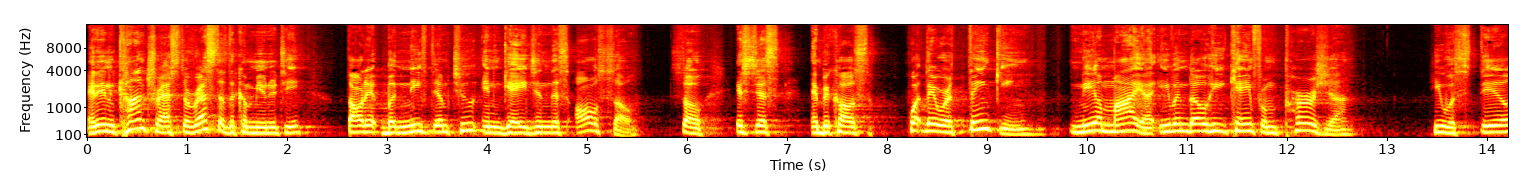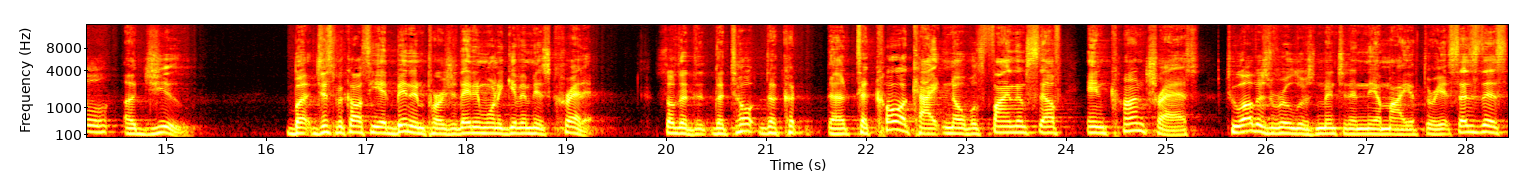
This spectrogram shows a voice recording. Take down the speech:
And in contrast, the rest of the community thought it beneath them to engage in this also. So it's just, and because what they were thinking, Nehemiah, even though he came from Persia, he was still a Jew. But just because he had been in Persia, they didn't want to give him his credit. So the, the, the, the, the Tekoakite nobles find themselves in contrast to others rulers mentioned in Nehemiah 3. It says this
